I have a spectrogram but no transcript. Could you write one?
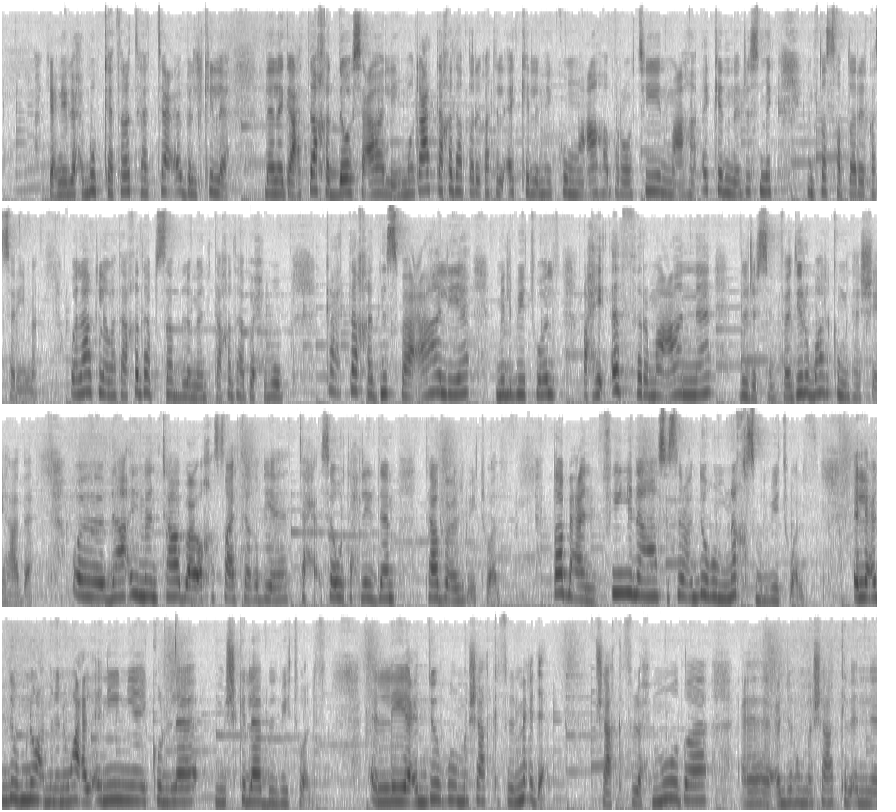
يعني الحبوب كثرتها تعب الكلى لأن قاعد تاخذ dose عالي ما قاعد تاخذها بطريقة الأكل انه يكون معاها بروتين معاها أكل إن جسمك يمتصها بطريقة سليمة ولكن لما تاخذها ب supplement تاخذها بحبوب قاعد تاخذ نسبة عالية من البي 12 راح يأثر معانا بالجسم فديروا بالكم من هالشيء هذا ودائما تابعوا أخصائي تغذية. سووا تحليل دم تابعوا البي 12 طبعا في ناس يصير عندهم نقص بالبي 12 اللي عندهم نوع من أنواع الأنيميا يكون له مشكلة بالبي 12 اللي عندهم مشاكل في المعدة. مشاكل في الحموضة عندهم مشاكل إن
